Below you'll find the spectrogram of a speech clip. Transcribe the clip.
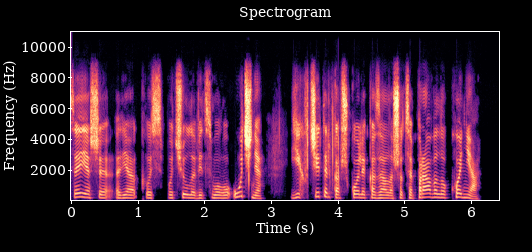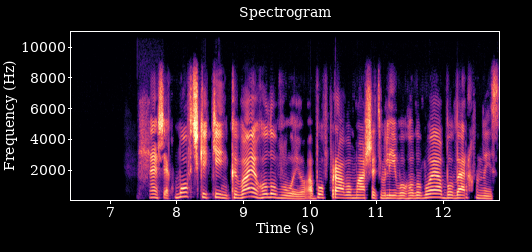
Це я ще якось почула від свого учня. Їх вчителька в школі казала, що це правило коня. Знаєш, як мовчки кінь киває головою, або вправо машить вліво головою, або вверх-вниз.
